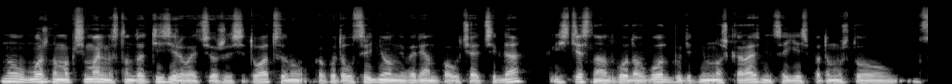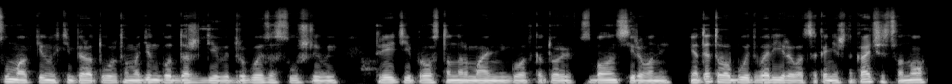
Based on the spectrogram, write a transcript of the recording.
Ну, можно максимально стандартизировать все же ситуацию. Ну, какой-то усредненный вариант получать всегда. Естественно, от года в год будет немножко разница есть, потому что сумма активных температур, там один год дождливый, другой засушливый, третий просто нормальный год, который сбалансированный. И от этого будет варьироваться, конечно, качество, но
